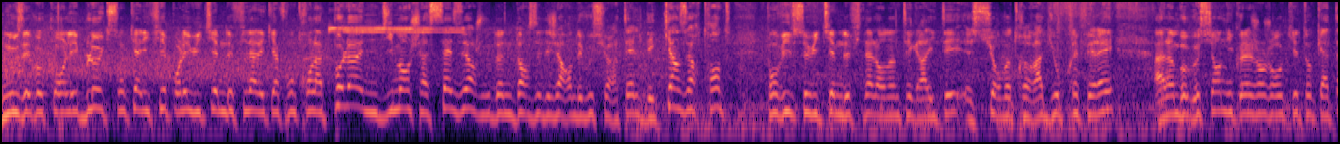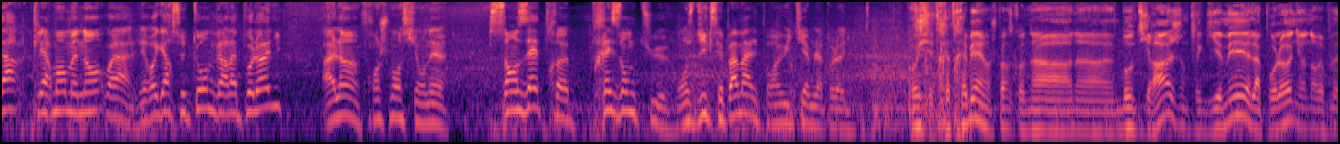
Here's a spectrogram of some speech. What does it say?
Nous évoquons les Bleus qui sont qualifiés pour les huitièmes de finale et qui affronteront la Pologne dimanche à 16h. Je vous donne d'ores et déjà rendez-vous sur RTL dès 15h30 pour vivre ce huitième de finale en intégralité sur votre radio préférée. Alain Bogossian, Nicolas Jean qui est au Qatar. Clairement maintenant, voilà, les regards se tournent vers la Pologne. Alain, franchement, si on est sans être présomptueux, on se dit que c'est pas mal pour un huitième la Pologne. Oui, c'est très très bien. Je pense qu'on a, on a un bon tirage, entre guillemets. La Pologne, on, aurait, pré-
